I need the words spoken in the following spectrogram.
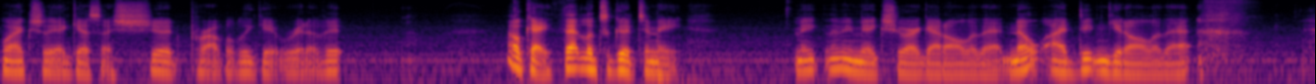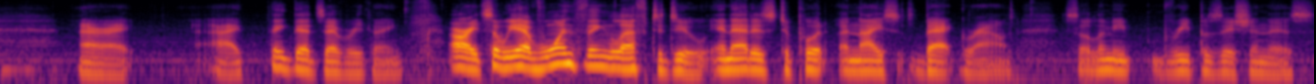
Well, actually, I guess I should probably get rid of it. Okay, that looks good to me. Make, let me make sure I got all of that. No, I didn't get all of that. all right. I think that's everything. All right, so we have one thing left to do, and that is to put a nice background. So let me reposition this.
